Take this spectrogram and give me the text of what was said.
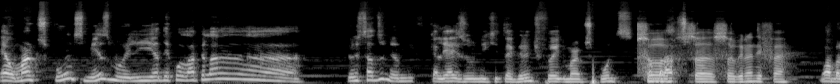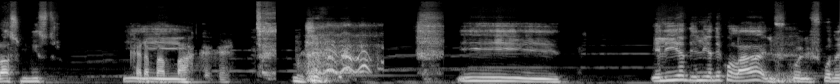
É, o Marcos Pontes mesmo, ele ia decolar pela. pelos Estados Unidos. Que, aliás, o Nikito é grande fã do Marcos Pontes. Um Sou, abraço, sou, sou grande fã. um abraço ministro. E- Cara babaca, cara. E ele ia, ele ia decolar, ele ficou, ele ficou na,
